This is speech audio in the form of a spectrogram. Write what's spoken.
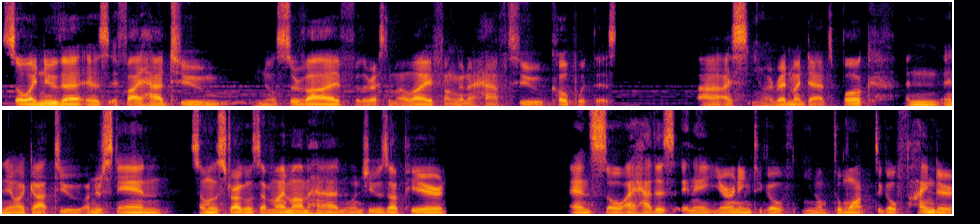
So I knew that if I had to, you know, survive for the rest of my life, I'm going to have to cope with this. Uh, I, you know, I read my dad's book and, and, you know, I got to understand some of the struggles that my mom had when she was up here. And so I had this innate yearning to go, you know, to want to go find her.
